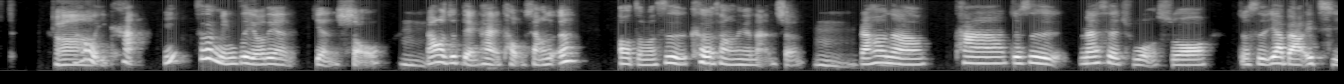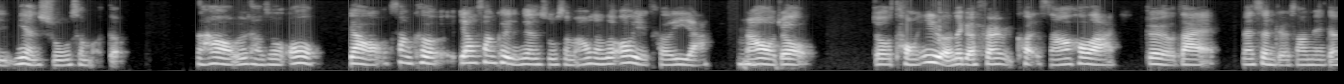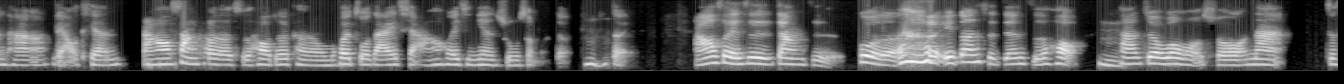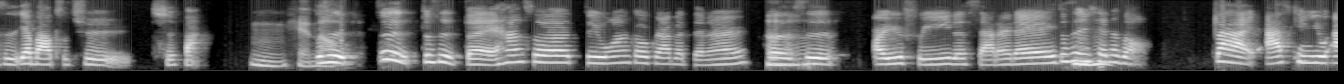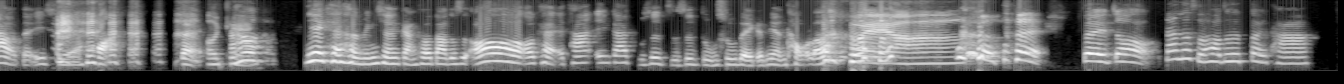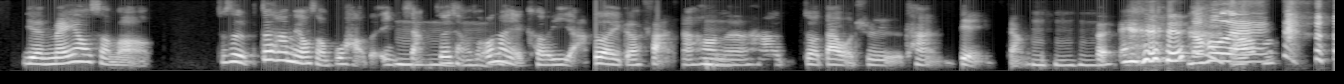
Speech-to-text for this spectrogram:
然后我一看，咦，这个名字有点眼熟，嗯，然后我就点开头像，说，嗯，哦，怎么是课上那个男生？嗯，然后呢，他就是 message 我说，就是要不要一起念书什么的，然后我就想说，哦，要上课要上课一起念书什么？我想说，哦，也可以啊，然后我就。就同意了那个 friend request，然后后来就有在 messenger 上面跟他聊天，然后上课的时候就是可能我们会坐在一起，然后会一起念书什么的，对，然后所以是这样子过了 一段时间之后，嗯。他就问我说：“那就是要不要出去吃饭？”嗯，就是就是就是对他说：“Do you want go grab a dinner？” 或者是 “Are you free the Saturday？” 就是一些那种。在 asking you out 的一些话，对，然后你也可以很明显感受到，就是哦，OK，他应该不是只是读书的一个念头了，对呀，对，所以就，但那时候就是对他也没有什么，就是对他没有什么不好的印象，所以想说，哦，那也可以啊，做了一个饭，然后呢，他就带我去看电影，这样子，对，然后嘞，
